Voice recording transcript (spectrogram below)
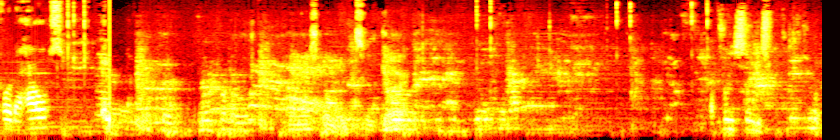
for the house. It's gonna be too dark. I appreciate you.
